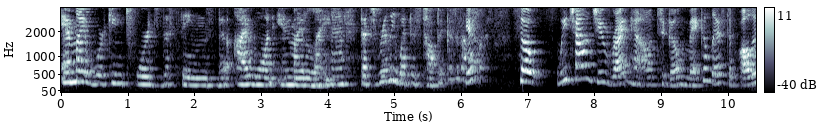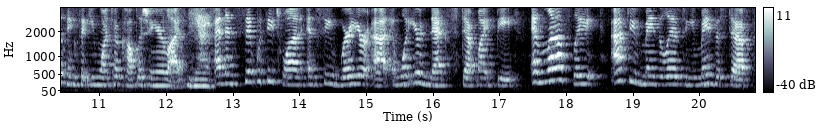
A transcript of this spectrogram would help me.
Am I working towards the things that I want in my life? That's really what this topic is about Mm-hmm. Yeah. for us. So we challenge you right now to go make a list of all the things that you want to accomplish in your life. Yes. And then sit with each one and see where you're at and what your next step might be. And lastly, after you've made the list and you've made the step,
